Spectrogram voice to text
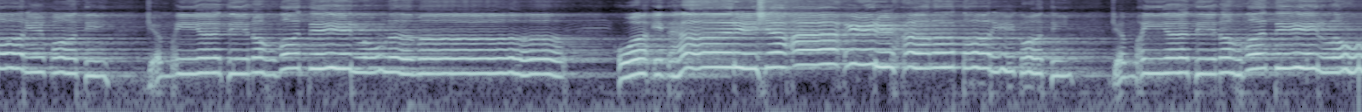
طريقة جمعية نهضة العلماء. وإظهار شعائر على طريقة جمعية نهضة العلماء.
